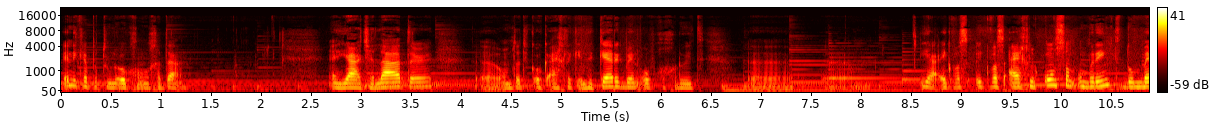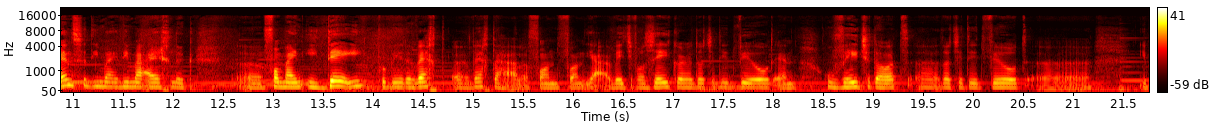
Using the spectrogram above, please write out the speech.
En ik heb het toen ook gewoon gedaan. Een jaartje later, uh, omdat ik ook eigenlijk in de kerk ben opgegroeid. Uh, ja, ik was, ik was eigenlijk constant omringd door mensen die mij, die mij eigenlijk van mijn idee probeerden weg, weg te halen. Van, van, ja, weet je wel zeker dat je dit wilt? En hoe weet je dat, dat je dit wilt? Je,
